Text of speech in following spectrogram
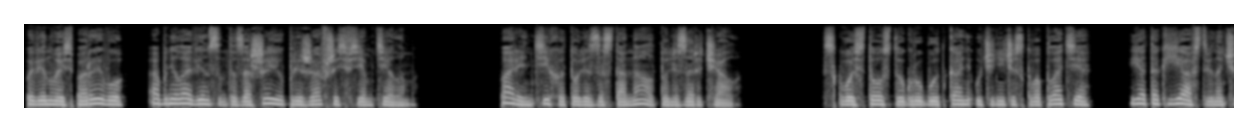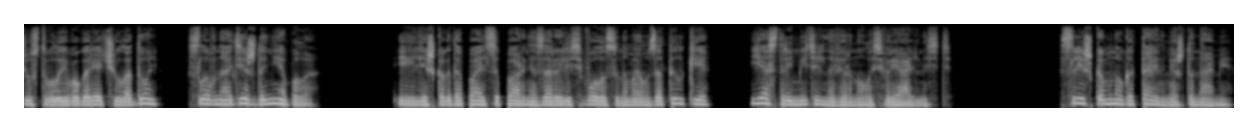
Повинуясь порыву, обняла Винсента за шею, прижавшись всем телом. Парень тихо то ли застонал, то ли зарычал. Сквозь толстую грубую ткань ученического платья я так явственно чувствовала его горячую ладонь, словно одежды не было. И лишь когда пальцы парня зарылись в волосы на моем затылке, я стремительно вернулась в реальность. Слишком много тайн между нами.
